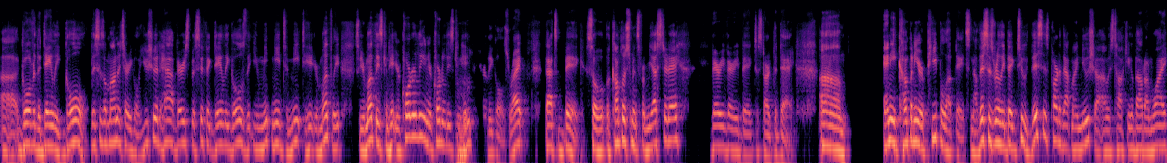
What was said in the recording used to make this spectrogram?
uh, go over the daily goal. This is a monetary goal. You should have very specific daily goals that you meet, need to meet to hit your monthly. So your monthlies can hit your quarterly and your quarterlies can mm-hmm. hit yearly goals, right? That's big. So accomplishments from yesterday, very, very big to start the day. Um, any company or people updates. Now, this is really big too. This is part of that minutia I was talking about on why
